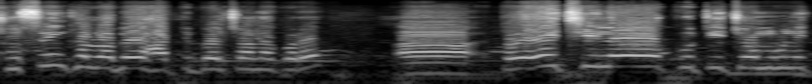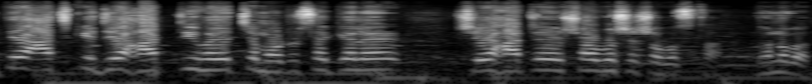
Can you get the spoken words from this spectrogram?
সুশৃঙ্খল ভাবে হাটটি পরিচালনা করে। তো এই ছিল কুটি চৌমুহনীতে আজকে যে হাটটি হয়েছে মোটরসাইকেলের সেই হাটের সর্বশেষ অবস্থা। ধন্যবাদ।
